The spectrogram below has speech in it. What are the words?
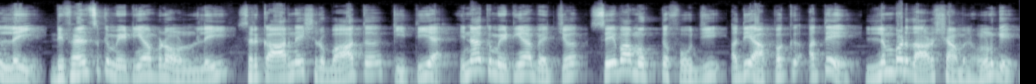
ਲਈ ਡਿਫੈਂਸ ਕਮੇਟੀਆਂ ਬਣਾਉਣ ਲਈ ਸਰਕਾਰ ਨੇ ਸ਼ੁਰੂਆਤ ਕੀਤੀ ਹੈ। ਇਹਨਾਂ ਕਮੇਟੀਆਂ ਵਿੱਚ ਸੇਵਾ ਮੁਕਤ ਫੌਜੀ ਅਧਿਆਪਕ ਅਤੇ ਲੰਬੜਦਾਰ ਸ਼ਾਮਲ ਹੋਣਗੇ।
